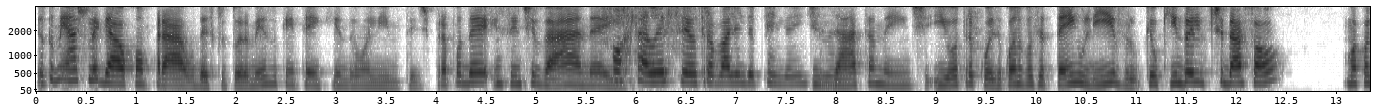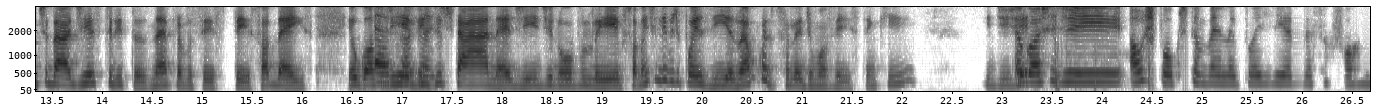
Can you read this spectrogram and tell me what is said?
Eu também acho legal comprar o da escritora, mesmo quem tem Kindle Unlimited, para poder incentivar, né? Fortalecer e... o trabalho independente. Né? Exatamente. Né? E outra coisa, quando você tem o livro, porque o Kindle ele te dá só uma quantidade restrita, né, para você ter só 10. Eu gosto é, de revisitar, 10. né, de ir de novo ler, principalmente livro de poesia, não é uma coisa para você ler de uma vez, tem que Eu gosto de aos poucos também ler poesia dessa forma.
